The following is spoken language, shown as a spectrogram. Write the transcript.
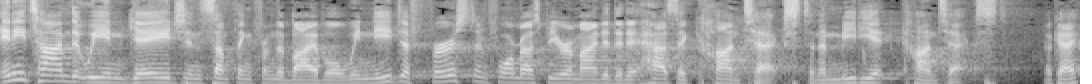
anytime that we engage in something from the Bible, we need to first and foremost be reminded that it has a context, an immediate context. Okay?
